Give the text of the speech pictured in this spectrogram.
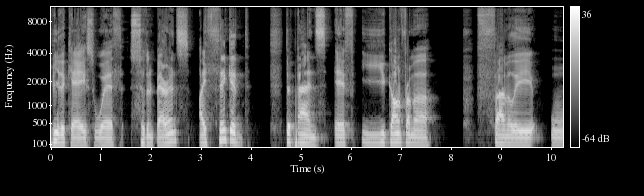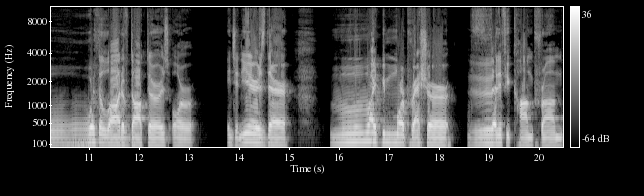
be the case with certain parents. I think it depends if you come from a family with a lot of doctors or engineers, there might be more pressure than if you come from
